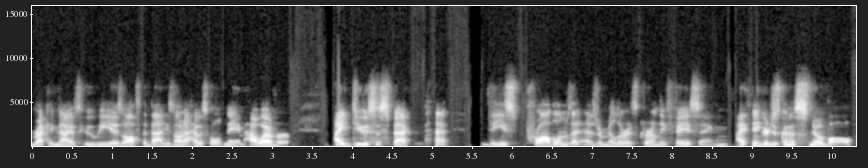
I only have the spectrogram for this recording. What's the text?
recognize who he is off the bat. He's not a household name. However, I do suspect that these problems that Ezra Miller is currently facing, I think, are just going to snowball.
